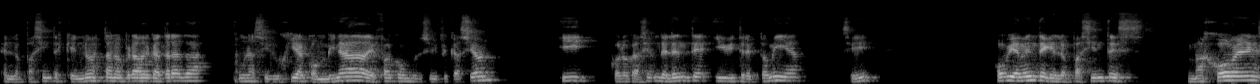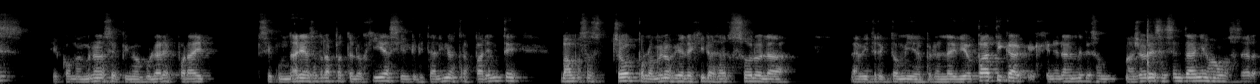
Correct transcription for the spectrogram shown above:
en los pacientes que no están operados de catarata una cirugía combinada de facoemulsificación y colocación de lente y vitrectomía. ¿sí? Obviamente que en los pacientes más jóvenes, eh, con membranas epimaculares por ahí secundarias a otras patologías, y el cristalino es transparente, vamos a, yo por lo menos voy a elegir hacer solo la, vitrectomía, pero en la idiopática, que generalmente son mayores de 60 años, vamos a hacer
